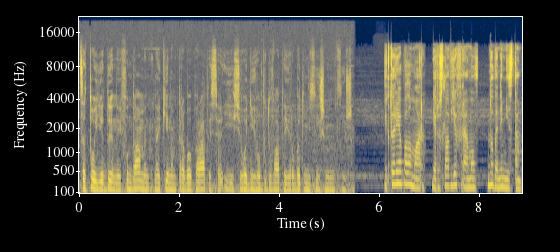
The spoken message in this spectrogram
Це той єдиний фундамент, на який нам треба опиратися, і сьогодні його будувати і робити міцнішим і міцнішим. Вікторія Паламар, Ярослав Єфремов. Новини міста.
